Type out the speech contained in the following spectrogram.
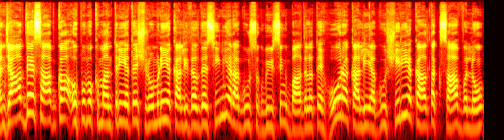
ਪੰਜਾਬ ਦੇ ਸਾਬਕਾ ਉਪ ਮੁੱਖ ਮੰਤਰੀ ਅਤੇ ਸ਼੍ਰੋਮਣੀ ਅਕਾਲੀ ਦਲ ਦੇ ਸੀਨੀਅਰ ਆਗੂ ਸੁਖਬੀਰ ਸਿੰਘ ਬਾਦਲ ਅਤੇ ਹੋਰ ਅਕਾਲੀ ਆਗੂ ਸ਼੍ਰੀ ਅਕਾਲ ਤਖਤ ਸਾਹਿਬ ਵੱਲੋਂ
